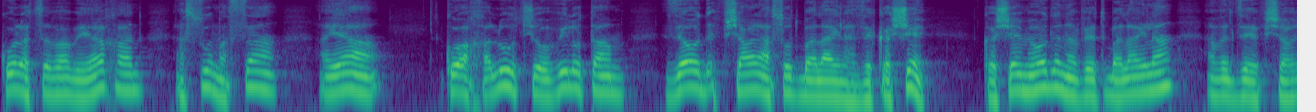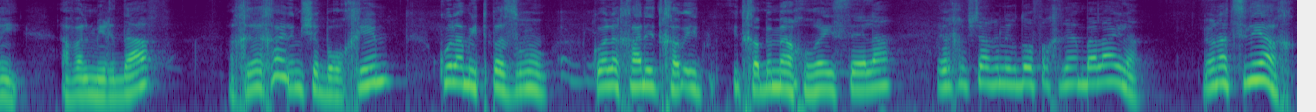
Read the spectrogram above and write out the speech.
כל הצבא ביחד, עשו מסע, היה כוח חלוץ שהוביל אותם, זה עוד אפשר לעשות בלילה, זה קשה. קשה מאוד לנווט בלילה, אבל זה אפשרי. אבל מרדף, אחרי חיילים שבורחים, כולם התפזרו. כל אחד התחבא, התחבא מאחורי סלע, איך אפשר לרדוף אחריהם בלילה? לא נצליח.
